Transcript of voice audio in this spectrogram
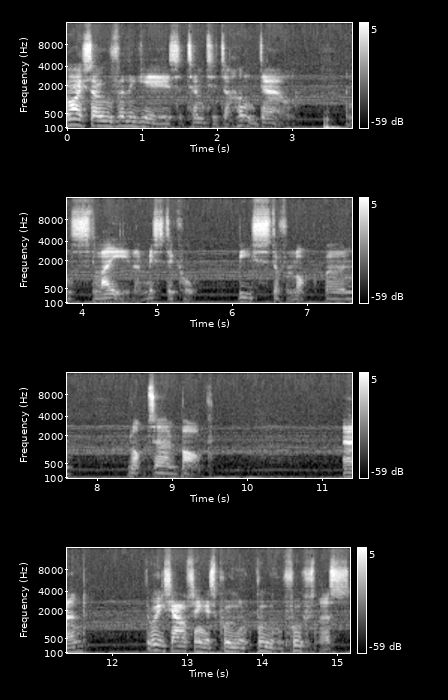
thrice over the years attempted to hunt down and slay the mystical beast of Lockburn, Lockturn Bog. And, through each outing is proven, proven fruitless,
